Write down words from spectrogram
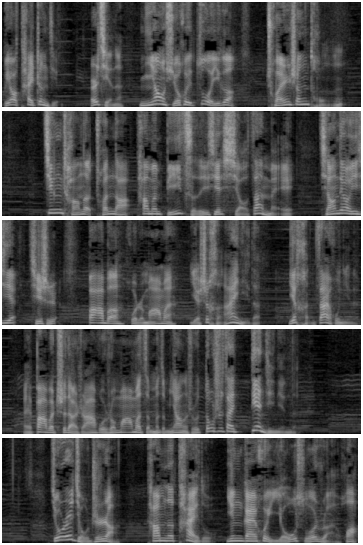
不要太正经，而且呢，你要学会做一个传声筒，经常的传达他们彼此的一些小赞美。强调一些，其实爸爸或者妈妈也是很爱你的，也很在乎你的。哎，爸爸吃点啥，或者说妈妈怎么怎么样的时候，都是在惦记您的。久而久之啊，他们的态度应该会有所软化。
